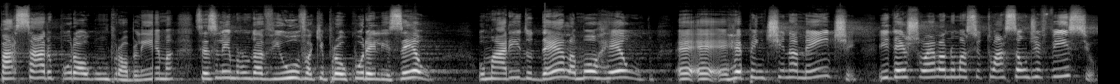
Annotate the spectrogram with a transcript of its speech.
passaram por algum problema. Vocês lembram da viúva que procura Eliseu? O marido dela morreu é, é, é repentinamente e deixou ela numa situação difícil.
